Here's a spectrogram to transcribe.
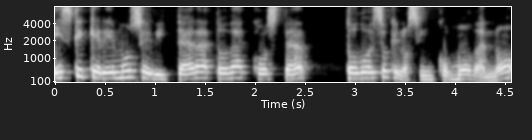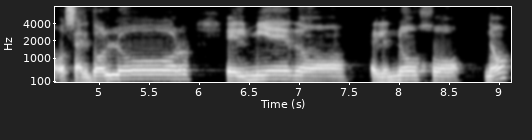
es que queremos evitar a toda costa todo eso que nos incomoda, ¿no? O sea, el dolor, el miedo, el enojo, ¿no?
